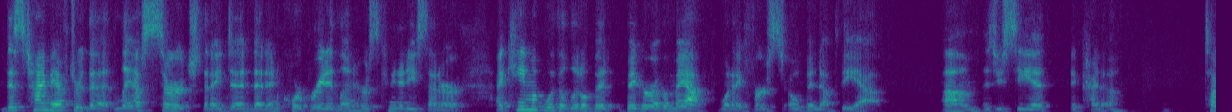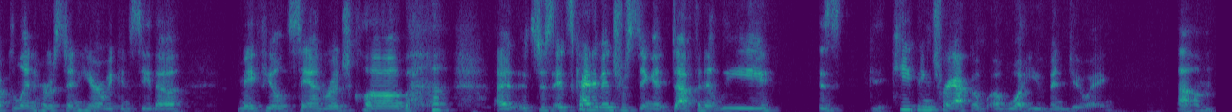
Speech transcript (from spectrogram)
this time after the last search that I did that incorporated Lyndhurst Community Center, I came up with a little bit bigger of a map when I first opened up the app. Um, as you see it, it kind of tucked Lyndhurst in here. We can see the Mayfield Sandridge Club. it's just, it's kind of interesting. It definitely is keeping track of, of what you've been doing. Um,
